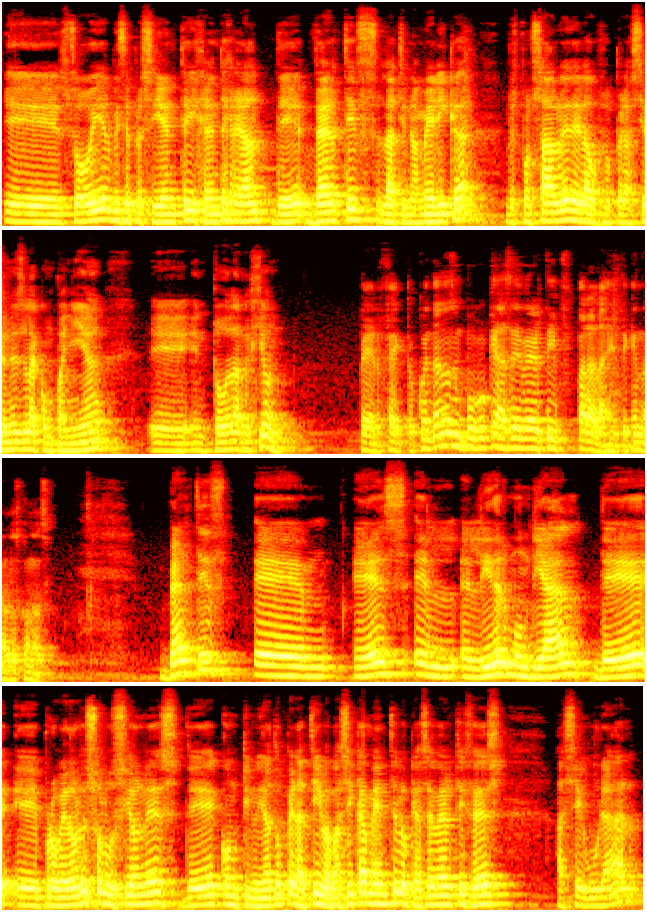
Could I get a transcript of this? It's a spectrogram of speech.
eh, soy el vicepresidente y gerente general de Vertiv Latinoamérica, responsable de las operaciones de la compañía eh, en toda la región. Perfecto. Cuéntanos un poco qué hace Vertiv para la gente que no los conoce. Vertiv eh, es el, líder mundial de eh, proveedor de soluciones de continuidad operativa. Básicamente lo que hace Vertiv es asegurar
